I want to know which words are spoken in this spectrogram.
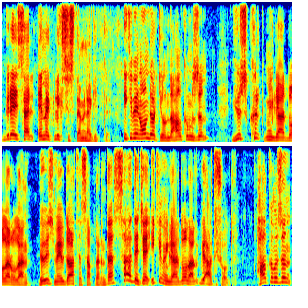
bireysel emeklilik sistemine gitti. 2014 yılında halkımızın 140 milyar dolar olan döviz mevduat hesaplarında sadece 2 milyar dolarlık bir artış oldu. Halkımızın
